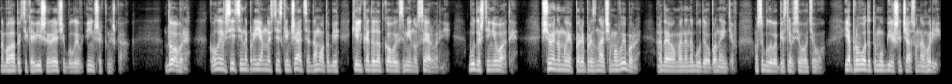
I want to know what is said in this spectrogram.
Набагато цікавіші речі були в інших книжках. Добре, коли всі ці неприємності скінчаться, дамо тобі кілька додаткових змін у серверній. Будеш тінювати. Щойно ми перепризначимо вибори. Гадаю, у мене не буде опонентів, особливо після всього цього. Я проводитиму більше часу на горі.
